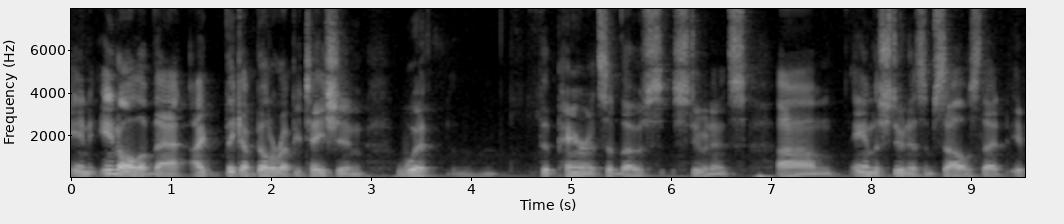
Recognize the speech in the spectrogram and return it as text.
and in all of that, I think I built a reputation with the parents of those students um, and the students themselves that if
